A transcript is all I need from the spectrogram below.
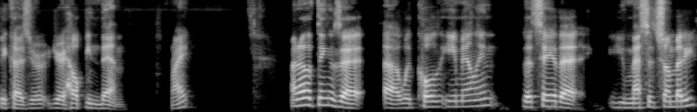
because you're you're helping them, right? Another thing is that uh, with cold emailing, let's say that you message somebody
